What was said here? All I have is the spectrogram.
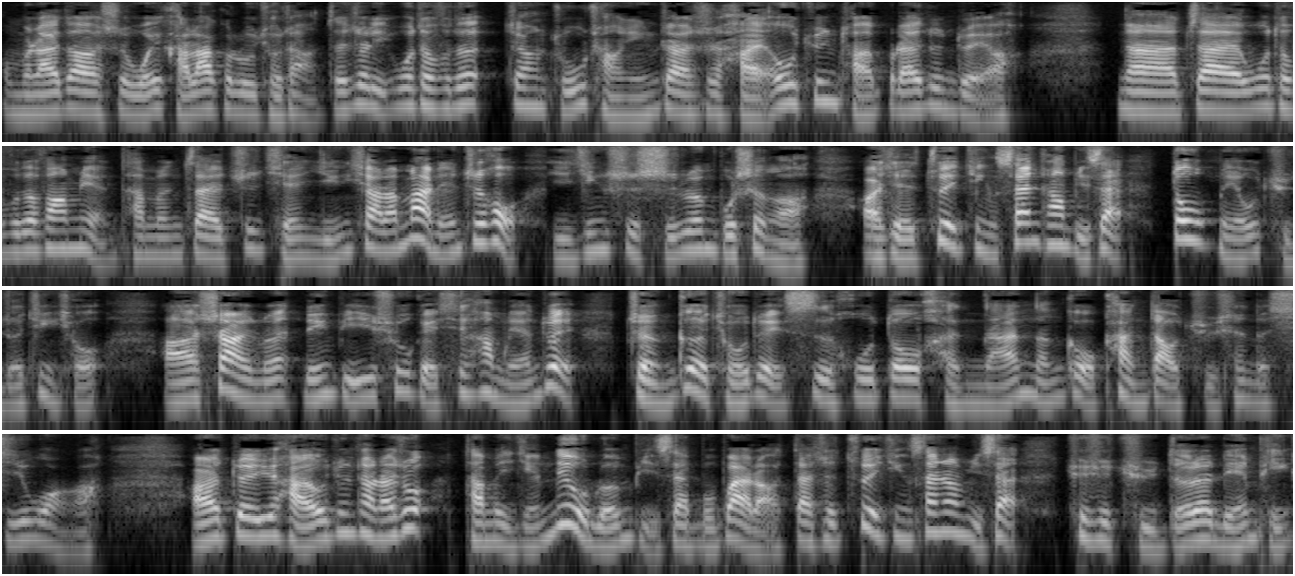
我们来到是维卡拉格鲁球场，在这里沃特福德将主场迎战是海鸥军团布莱顿队啊。那在沃特福德方面，他们在之前赢下了曼联之后，已经是十轮不胜啊，而且最近三场比赛都没有取得进球。而上一轮零比一输给西汉姆联队，整个球队似乎都很难能够看到取胜的希望啊。而对于海鸥军团来说，他们已经六轮比赛不败了，但是最近三场比赛却是取得了连平，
